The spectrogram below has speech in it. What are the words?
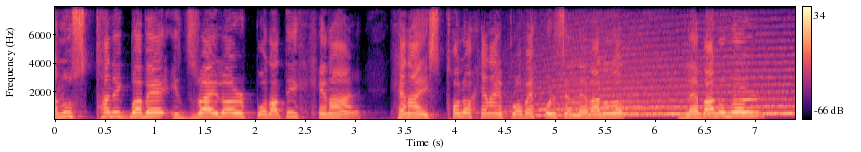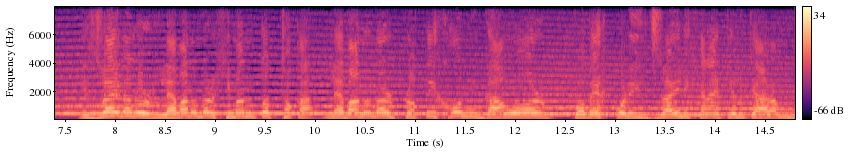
আনুষ্ঠানিকভাৱে ইজৰাইলৰ পদাতিক সেনাৰ সেনাই স্থল সেনাই প্ৰৱেশ কৰিছে লেবাননত। লেবাননৰ ইজৰাইল আৰু লেবাননৰ সীমান্তত থকা লেবাননৰ প্ৰতিখন গাঁৱৰ প্ৰৱেশ কৰি ইজৰাইলী সেনাই তেওঁলোকে আৰম্ভ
